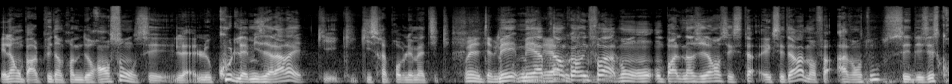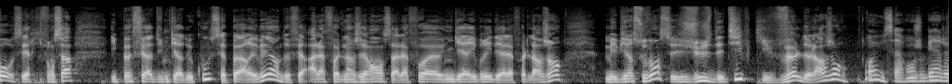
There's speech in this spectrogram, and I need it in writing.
et là, on parle plus d'un problème de rançon, c'est le coût de la mise à l'arrêt qui, qui, serait problématique. mais, mais après, encore une fois, bon, on, parle d'ingérence, etc., etc., mais enfin, avant tout, c'est des escrocs. C'est-à-dire qu'ils font ça, ils peuvent faire d'une pierre deux coups. Ça peut arriver hein, de faire à la fois de l'ingérence, à la fois une guerre hybride et à la fois de l'argent. Mais bien souvent, c'est juste des types qui veulent de l'argent. Oui, mais ça arrange bien le,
